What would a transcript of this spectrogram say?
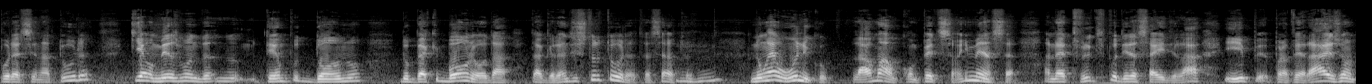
por assinatura que é ao mesmo tempo dono do backbone ou da, da grande estrutura, tá certo? Uhum. Não é o único. Lá é uma competição imensa. A Netflix poderia sair de lá e ir para Verizon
